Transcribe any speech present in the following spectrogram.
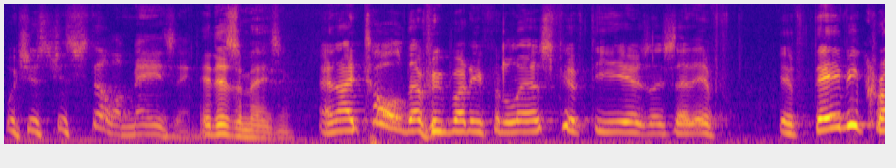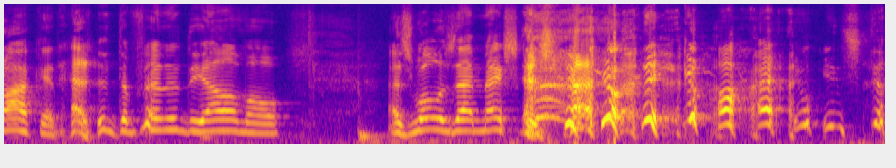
which is just still amazing It is amazing. and I told everybody for the last 50 years, I said, if if Davy Crockett had defended the Alamo as well as that Mexican security guard, we'd still,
